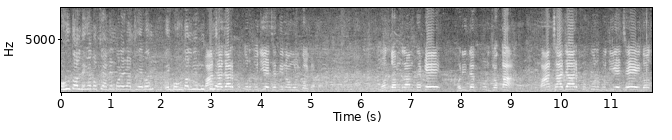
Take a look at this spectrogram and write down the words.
বহুতল ভেঙে পড়ছে একের পর রাজ্যে এবং এই বহুতল নিয়ে পাঁচ হাজার পুকুর বুঝিয়েছে তৃণমূল কলকাতা। মধ্যমগ্রাম থেকে হরিদেবপুর জোকা পাঁচ হাজার পুকুর বুঝিয়েছে এই দশ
